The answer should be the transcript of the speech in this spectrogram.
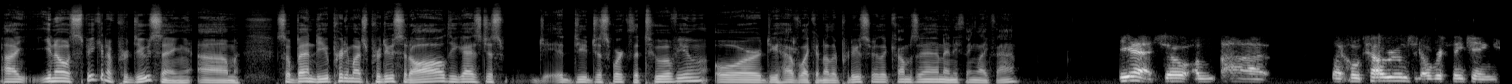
Uh, you know, speaking of producing, um, so Ben, do you pretty much produce it all? Do you guys just do you just work the two of you, or do you have like another producer that comes in, anything like that? Yeah, so uh, like hotel rooms and overthinking,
